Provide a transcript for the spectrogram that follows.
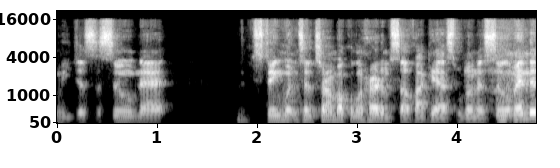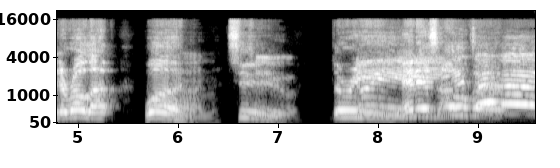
We just assume that Sting went into the turnbuckle and hurt himself. I guess we're going to assume, and then the roll up. One, One, two, two, three, and it's over. over.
